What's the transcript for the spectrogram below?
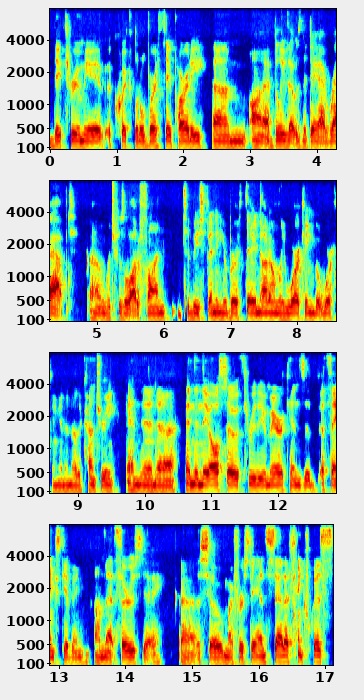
they threw me a, a quick little birthday party. Um, on, I believe that was the day I wrapped um, which was a lot of fun to be spending your birthday not only working but working in another country. And then uh, and then they also threw the Americans a, a Thanksgiving on that Thursday. Uh, so my first day on set, I think, was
